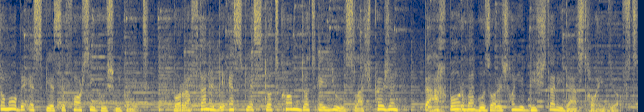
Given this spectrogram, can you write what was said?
شما به SBS فارسی گوش می کنید. با رفتن به sbs.com.au به اخبار و گزارش های بیشتری دست خواهید یافت.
